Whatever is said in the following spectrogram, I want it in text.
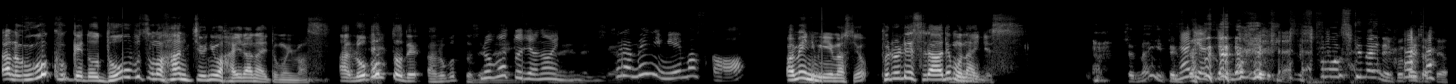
あの、動くけど動物の範疇には入らないと思います。あ、ロボットで、あ、ロボットじゃない。ロボットじゃないそれは目に見えますか？あ、目に見えますよ。プロレスラーでもないです。ちょ何言ってんすか何言ってんの？質問してないのに答えちゃったよ。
